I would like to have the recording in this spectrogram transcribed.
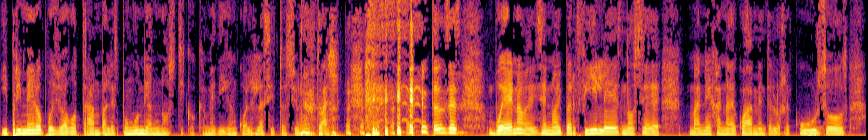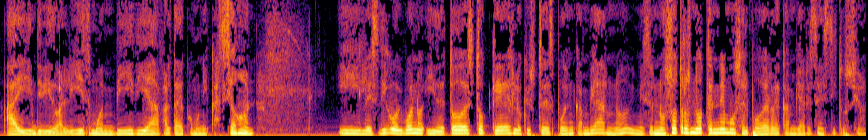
y primero pues yo hago trampa, les pongo un diagnóstico que me digan cuál es la situación actual. Entonces, bueno, me dicen no hay perfiles, no se manejan adecuadamente los recursos, hay individualismo, envidia, falta de comunicación. Y les digo, y bueno, y de todo esto, ¿qué es lo que ustedes pueden cambiar, no? Y me dicen, nosotros no tenemos el poder de cambiar esa institución.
